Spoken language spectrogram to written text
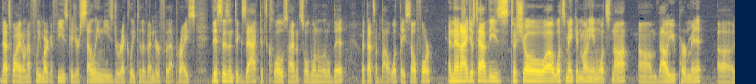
that's why I don't have flea market fees because you're selling these directly to the vendor for that price. This isn't exact, it's close. I haven't sold one a little bit, but that's about what they sell for. And then I just have these to show uh, what's making money and what's not. Um, value per minute, uh,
